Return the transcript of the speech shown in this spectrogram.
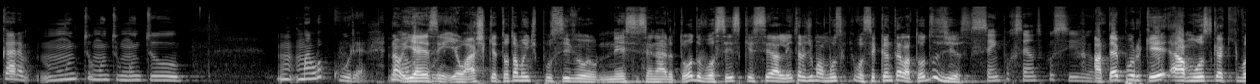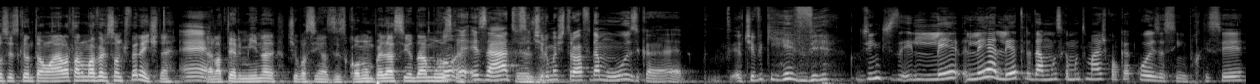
Cara, muito, muito, muito... um- Uma loucura. Não, Uma e aí loucura. assim, eu acho que é totalmente possível nesse cenário todo você esquecer a letra de uma música que você canta ela todos os dias. 100% possível. Até porque a música que vocês cantam lá, ela tá numa versão diferente, né? É. Ela termina, tipo assim, às vezes come um pedacinho da Com- música. é, exato, você Exato. tira uma estrofe da música. é, Eu tive que rever. Gente, ler, ler a letra da música é muito mais que qualquer coisa, assim, porque você.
